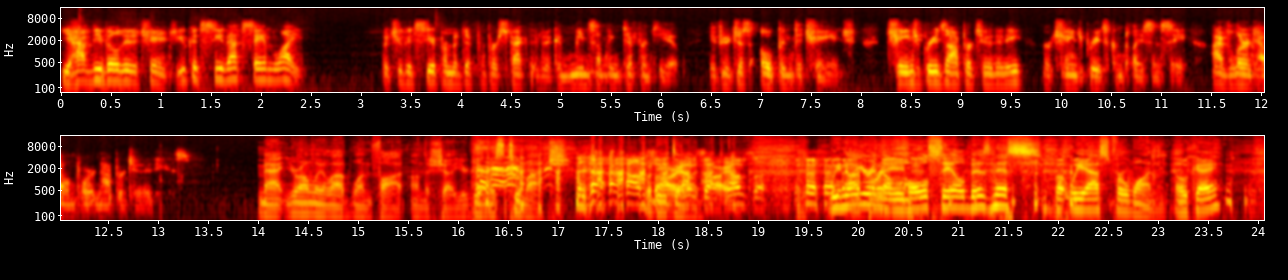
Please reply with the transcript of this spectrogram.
you have the ability to change. You could see that same light, but you could see it from a different perspective. It could mean something different to you if you're just open to change. Change breeds opportunity, or change breeds complacency. I've learned how important opportunity is. Matt, you're only allowed one thought on the show. You're giving us too much. I'm What are you sorry. I'm sorry. I'm sorry. We know My you're in the wholesale business, but we asked for one. Okay.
